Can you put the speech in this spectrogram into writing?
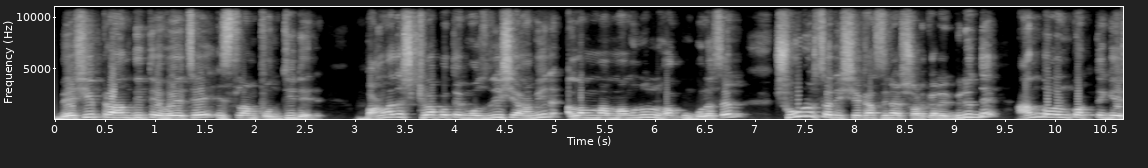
বেশি প্রাণ দিতে হয়েছে ইসলামপন্থীদের। বাংলাদেশ খেলাপথে মজলিসে আমির আল্লাম্মা মামুনুল হক বলেছেন সৌরচারী শেখ হাসিনার সরকারের বিরুদ্ধে আন্দোলন করতে গিয়ে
